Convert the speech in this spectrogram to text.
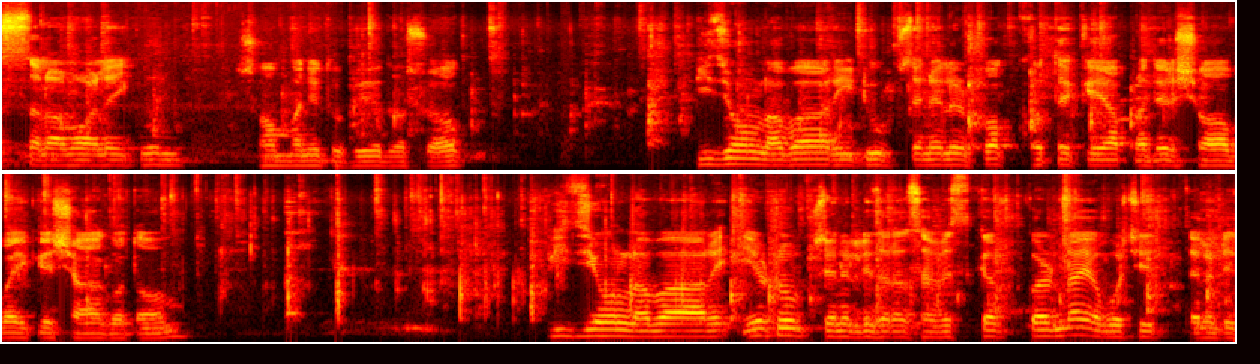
আসসালামু আলাইকুম। সম্মানিত প্রিয় দর্শক পিজন লাভার ইউটিউব চ্যানেলের পক্ষ থেকে আপনাদের সবাইকে স্বাগতম। পিজিয়ন লাভার ইউটিউব চ্যানেলটি যারা সাবস্ক্রাইব করেন নাই, অবশ্যই চ্যানেলটি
